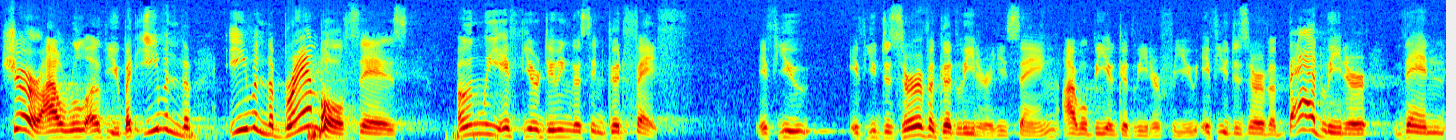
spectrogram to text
Sure, I'll rule over you. But even the, even the bramble says, only if you're doing this in good faith. If you, if you deserve a good leader, he's saying, I will be a good leader for you. If you deserve a bad leader, then,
